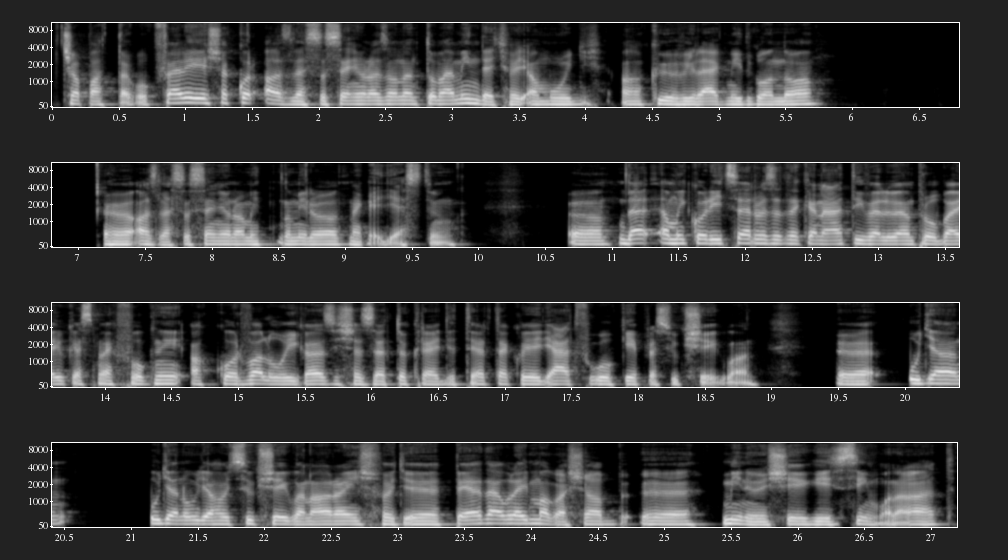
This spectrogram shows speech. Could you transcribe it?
csapattagok felé, és akkor az lesz a szenyor azonnantól már mindegy, hogy amúgy a külvilág mit gondol, ö, az lesz a szenyor, amit, amiről megegyeztünk. Ö, de amikor így szervezeteken átívelően próbáljuk ezt megfogni, akkor való igaz, és ezzel tökre egyetértek, hogy egy átfogó képre szükség van. Ugyan ugyanúgy, ahogy szükség van arra is, hogy például egy magasabb minőségi színvonalat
